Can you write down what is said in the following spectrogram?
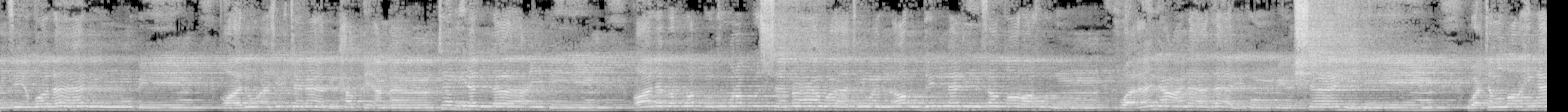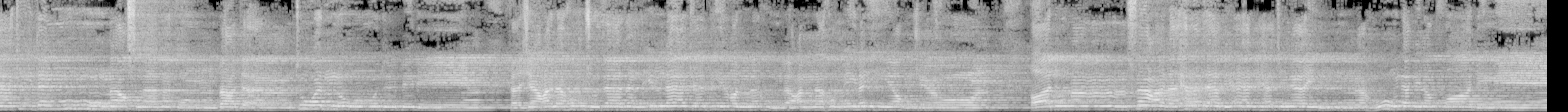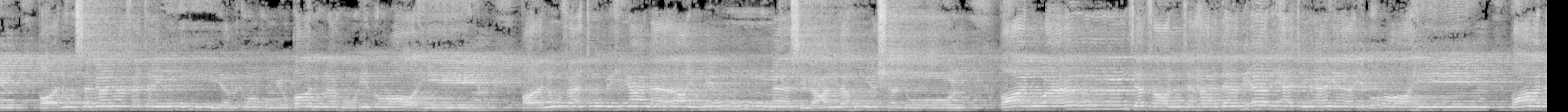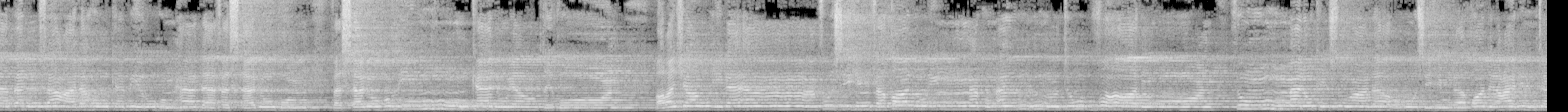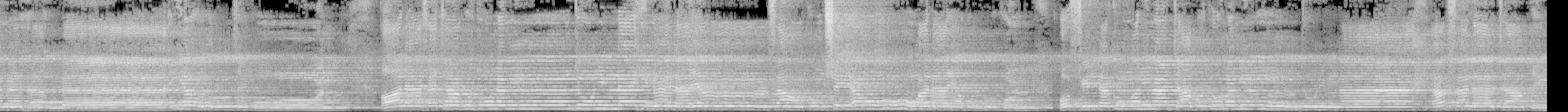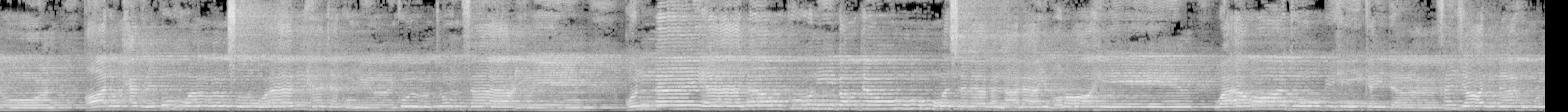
في ضلال مبين. قالوا أجئتنا بالحق أم أنت من اللاعبين؟ قال بل ربكم رب السماوات والأرض الذي فطرهن وأنا على ذلك من الشاهدين. وتالله لأكيدن أصنامكم بعد أن تولوا مدبرين. فجعلهم جذاذا إلا كبيرا لهم لعلهم إليه يرجعون. قالوا من فعل هذا بآلهتنا إنه لمن الظالمين. قالوا سمعنا فتى يذكرهم يقال له إبراهيم. قالوا فأتوا به على أعين الناس لعلهم يشهدون. قالوا أأنت فعلت هذا بآلهتنا يا إبراهيم. قال بل فعله كبيرهم هذا فاسألوهم فاسألوهم إن كانوا فرجعوا إلى أنفسهم فقالوا إنكم أنتم الظالمون. ثم نكسوا على رؤوسهم لقد علمت ما هؤلاء ينطقون. فتعبدون من دون الله ما لا ينفعكم شيئا ولا يضركم. أف لكم ولما تعبدون من دون الله أفلا تعقلون. قالوا حرقوه وانصروا آلهتكم إن كنتم فاعلين. قلنا يا نار كوني بردا وسلاما على إبراهيم.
